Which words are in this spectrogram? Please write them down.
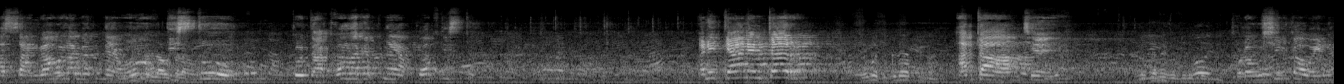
आज सांगावं लागत नाही हो. दिसतो. तो दाखवावा लागत नाही आपोआप दिसतो. आणि त्यानंतर आता आमचे थोडा उशीर का होईना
